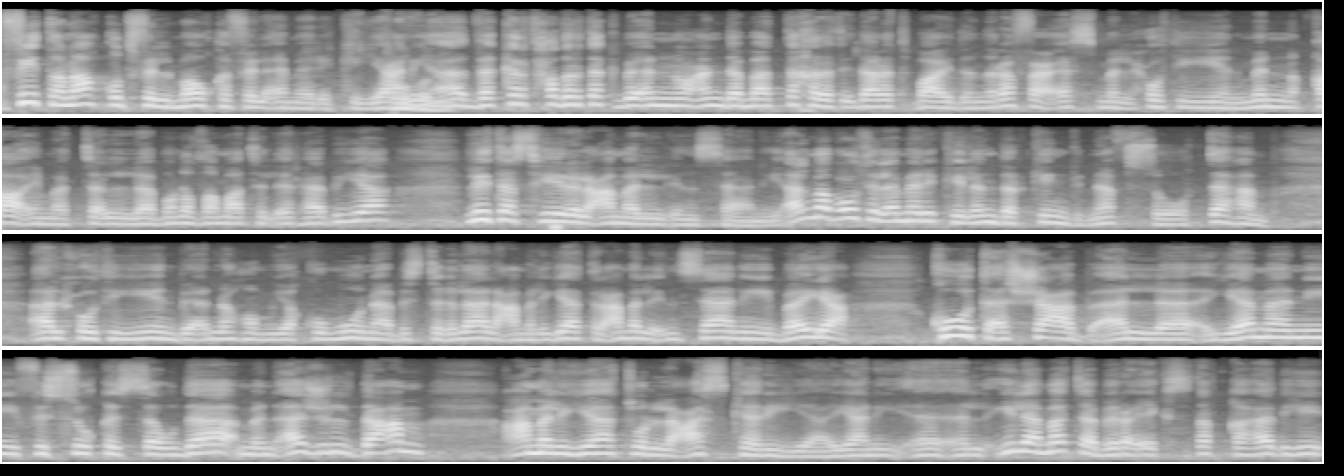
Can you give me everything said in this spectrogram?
في تناقض في الموقف الأمريكي، يعني طبعا. ذكرت حضرتك بأنه عندما اتخذت إدارة بايدن رفع اسم الحوثيين من قائمة المنظمات الإرهابية الإرهابية لتسهيل العمل الإنساني. المبعوث الأمريكي ليندر كينج نفسه اتهم الحوثيين بأنهم يقومون باستغلال عمليات العمل الإنساني بيع قوت الشعب اليمني في السوق السوداء من أجل دعم عملياته العسكرية. يعني آه، إلى متى برأيك ستبقى هذه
